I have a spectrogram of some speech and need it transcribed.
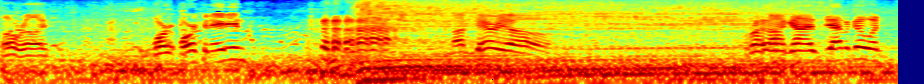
Oh, really? More, more Canadian? Ontario. Right on, guys. You have a good one.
